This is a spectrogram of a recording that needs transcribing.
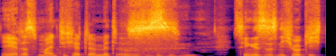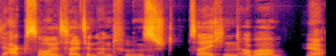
Ja, das meinte ich ja damit. Also es ist, Deswegen ist es nicht wirklich Dark Souls halt in Anführungszeichen, aber ja.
